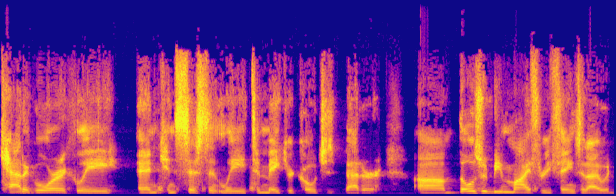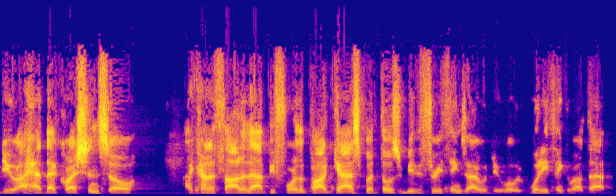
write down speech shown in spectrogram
categorically and consistently to make your coaches better. Um, those would be my three things that I would do. I had that question, so I kind of thought of that before the podcast, but those would be the three things I would do. What, what do you think about that?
